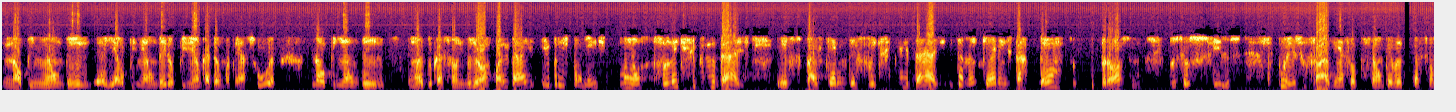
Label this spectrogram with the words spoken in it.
na opinião dele, e aí é a opinião dele, a opinião cada uma tem a sua, na opinião dele, uma educação de melhor qualidade e principalmente maior flexibilidade. Esses pais querem ter flexibilidade e também querem estar perto e próximo dos seus filhos. Por isso fazem essa opção pela educação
